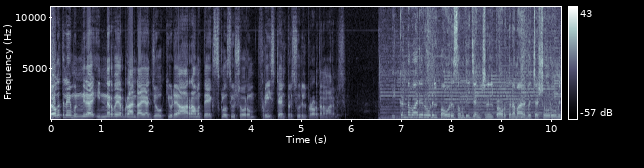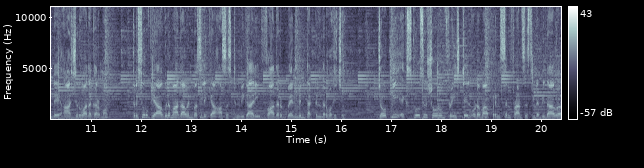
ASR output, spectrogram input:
ലോകത്തിലെ മുൻനിര ഇന്നർവെയർ ബ്രാൻഡായ ജോക്കിയുടെ ആറാമത്തെ എക്സ്ക്ലൂസീവ് ഷോറൂം ഫ്രീ സ്റ്റൈൽ തൃശൂരിൽ പ്രവർത്തനം ആരംഭിച്ചു. ഇക്കണ്ടവാരി റോഡിൽ പൗരസമിതി ജംഗ്ഷനിൽ പ്രവർത്തനം ആരംഭിച്ച ഷോറൂമിന്റെ ആശീർവാദ കർമ്മം തൃശൂർ വ്യാകുലമാതാവൻ ബസലിക്ക അസിസ്റ്റന്റ് വികാരി ഫാദർ ബെൻവിൻ തട്ടിൽ നിർവഹിച്ചു. Jockey exclusive showroom free style ഉടമ പ്രിൻസൺ ഫ്രാൻസിസിന്റെ പിതാവ്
